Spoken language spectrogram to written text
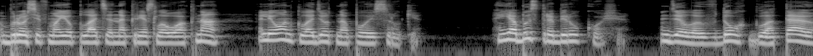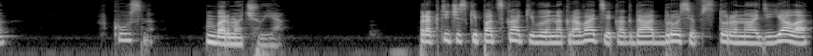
Бросив мое платье на кресло у окна, Леон кладет на пояс руки. Я быстро беру кофе. Делаю вдох, глотаю. «Вкусно», — бормочу я. Практически подскакиваю на кровати, когда, отбросив в сторону одеяло,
